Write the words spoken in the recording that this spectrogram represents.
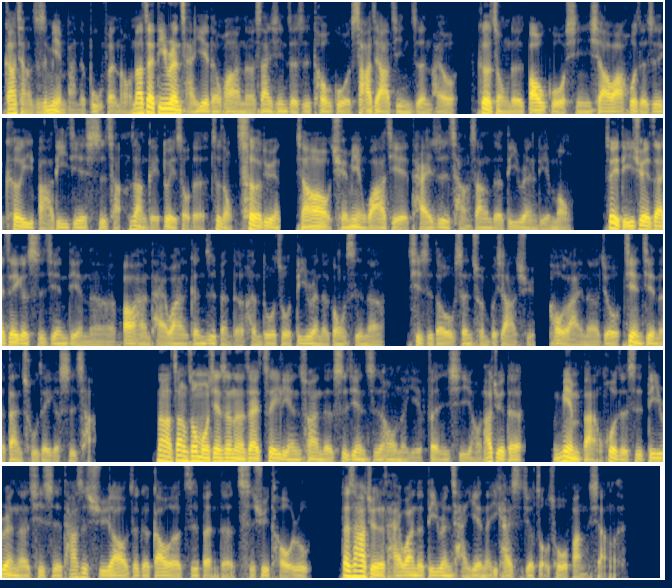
刚刚讲的这是面板的部分哦。那在低润产业的话呢，三星则是透过杀价竞争，还有各种的包裹行销啊，或者是刻意把低阶市场让给对手的这种策略，想要全面瓦解台日厂商的低润联盟。所以的确，在这个时间点呢，包含台湾跟日本的很多做低润的公司呢，其实都生存不下去。后来呢，就渐渐的淡出这个市场。那张忠谋先生呢，在这一连串的事件之后呢，也分析哦，他觉得面板或者是低润呢，其实它是需要这个高额资本的持续投入，但是他觉得台湾的低润产业呢，一开始就走错方向了。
